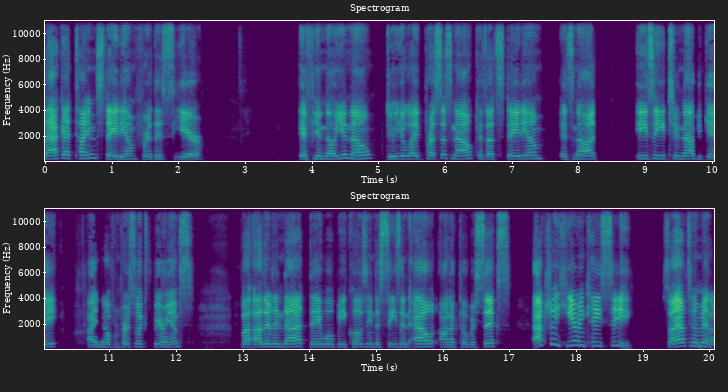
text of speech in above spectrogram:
back at Titan Stadium for this year. If you know, you know, do your leg presses now because that stadium is not easy to navigate. I know from personal experience. But other than that, they will be closing the season out on October 6th, actually here in KC. So I have to hmm. admit, I'm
